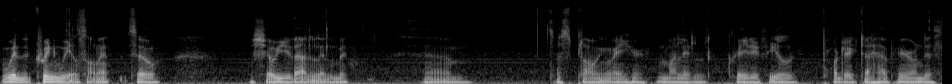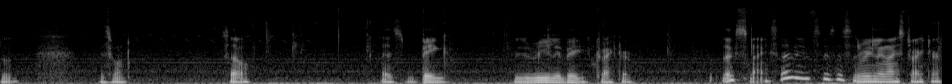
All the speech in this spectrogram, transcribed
with the twin wheels on it, so I'll show you that a little bit. Um, just plowing away here in my little creative field project I have here on this this one. So It's big, really big tractor. Looks nice. This is a really nice tractor.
